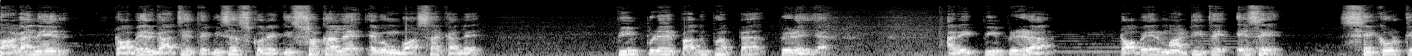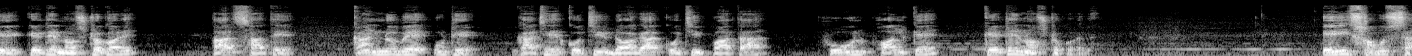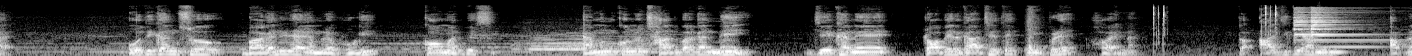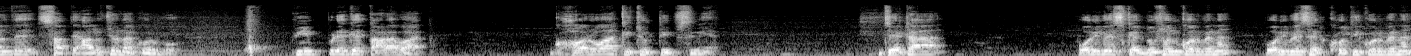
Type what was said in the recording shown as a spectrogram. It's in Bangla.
বাগানের টবের গাছেতে, বিশেষ করে গ্রীষ্মকালে এবং বর্ষাকালে, পিঁপড়ের প্রাদুর্ভাবটা বেড়ে যায়। আর এই পিঁপড়েরা টবের মাটিতে এসে শেকড়কে কেটে নষ্ট করে, তার সাথে কাণ্ডবে উঠে গাছের কচি ডগা, কচি পাতা, ফুল, ফলকে কেটে নষ্ট করে দেয়। এই সমস্যায় অধিকাংশ বাগানিরাই আমরা ভুগি কম আর বেশি। এমন কোনো ছাদ বাগান নেই যেখানে টবের গাছেতে পিঁপড়ে হয় না। তো আজকে আমি আপনাদের সাথে আলোচনা করব পিঁপড়েকে তাড়াবার ঘরোয়া কিছু টিপস নিয়ে, যেটা পরিবেশকে দূষণ করবে না, পরিবেশের ক্ষতি করবে না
